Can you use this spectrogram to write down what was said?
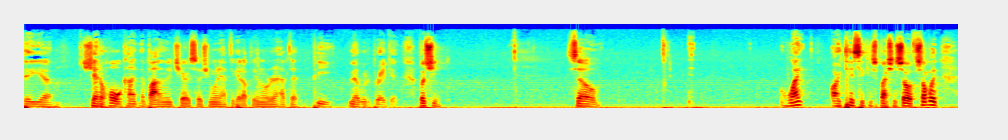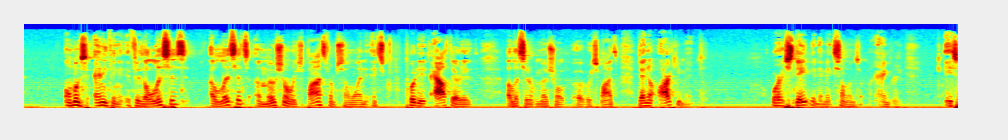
they um, she had a hole cut in the bottom of the chair so she wouldn't have to get up in order to have to pee. That would break it. But she. So. What artistic expression? So if someone almost anything. If it elicits elicits emotional response from someone, it's put it out there to elicit an emotional uh, response. Then an argument or a statement that makes someone angry is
